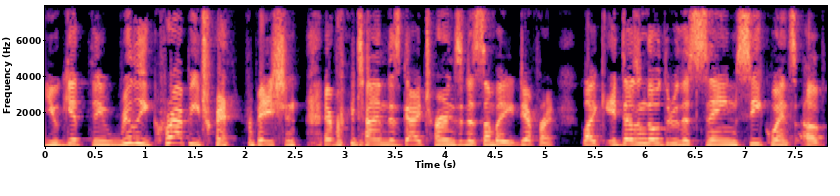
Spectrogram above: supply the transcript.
you get the really crappy transformation every time this guy turns into somebody different. Like, it doesn't go through the same sequence of,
